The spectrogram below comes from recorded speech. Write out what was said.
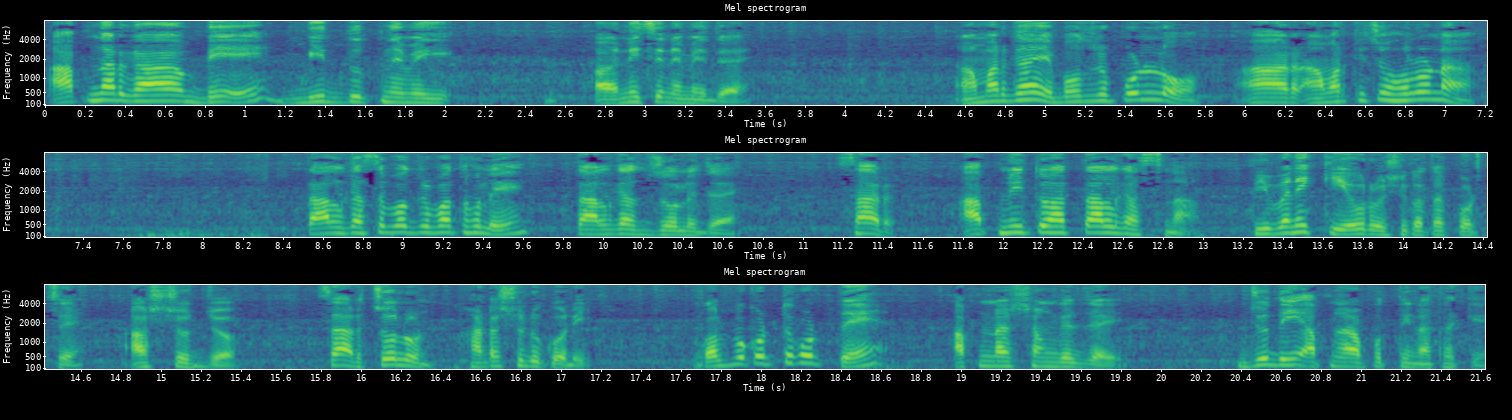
আপনার গা বেয়ে বিদ্যুৎ নেমে নিচে নেমে যায়। আমার গায়ে বজ্র পড়ল আর আমার কিছু হলো না। তাল গাছে বজ্রপাত হলে তাল গাছ জ্বলে যায়। স্যার, আপনি তো আর তাল গাছ না। পিবানি কেউ রসিকতা করছে। আশ্চর্য। স্যার, চলুন, হাঁটা শুরু করি। গল্প করতে করতে আপনার সঙ্গে যাই, যদি আপনার আপত্তি না থাকে।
